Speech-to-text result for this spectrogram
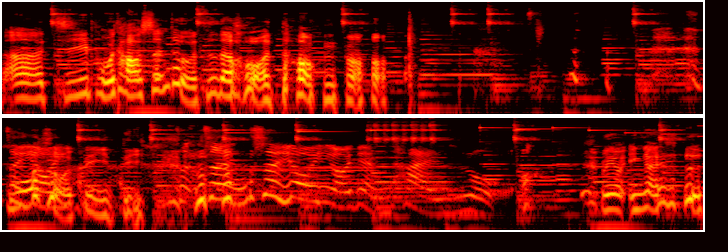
呃吉葡萄生吐司的活动哦。摸什么诱因很弟弟？这这这诱因有一点太弱，没有，应该是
